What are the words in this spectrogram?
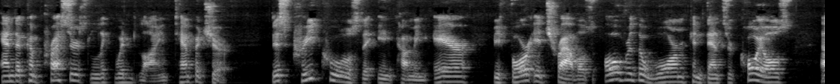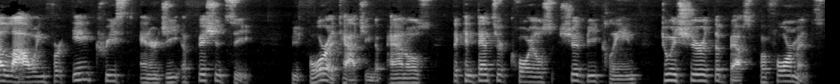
and the compressor's liquid line temperature. This pre-cools the incoming air before it travels over the warm condenser coils allowing for increased energy efficiency. Before attaching the panels, the condenser coils should be cleaned to ensure the best performance.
